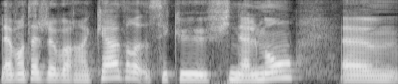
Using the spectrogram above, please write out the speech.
L'avantage d'avoir un cadre, c'est que finalement, euh,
